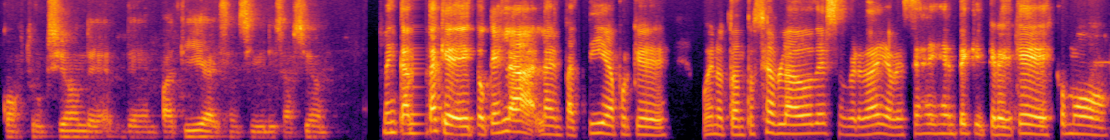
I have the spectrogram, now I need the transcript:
construcción de, empatía y sensibilización. Me encanta que toques la, la, empatía porque, bueno, tanto se ha hablado de eso, ¿verdad? Y a veces hay gente que cree que es como,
